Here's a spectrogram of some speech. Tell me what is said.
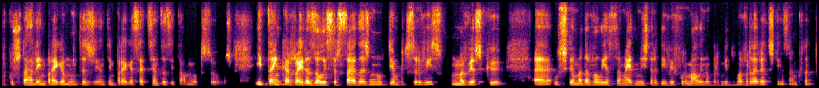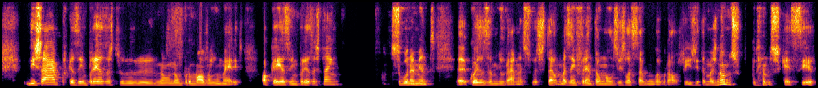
porque o Estado emprega muita gente, emprega 700 e tal mil pessoas, e tem carreiras alicerçadas no tempo de serviço, uma vez que uh, o sistema de avaliação é administrativo e formal e não permite uma verdadeira distinção. Portanto, diz, ah, porque as empresas não, não promovem o mérito. Ok, as empresas têm seguramente uh, coisas a melhorar na sua gestão, mas enfrentam uma legislação laboral rígida, mas não nos podemos esquecer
